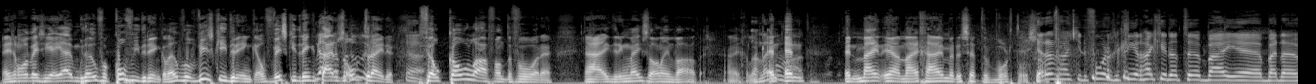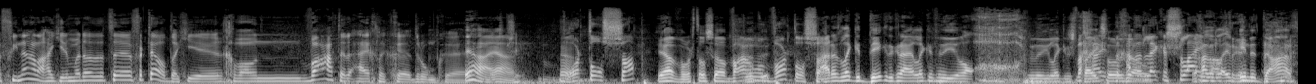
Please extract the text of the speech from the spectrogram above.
En sommige mensen zeggen, ja, je moet heel veel koffie drinken. Of heel veel whisky drinken. Of whisky drinken Ja, tijdens optreden. Ja. Veel cola van tevoren. Ja, ik drink meestal alleen water, eigenlijk. Alleen en, maar en, water. En mijn, ja, mijn geheime recept is wortels. Ja, dat had je de vorige keer had je dat eh, bij, eh, bij de finale had je me dat het eh, verteld. Dat je gewoon water eigenlijk eh, dronk. eh, Ja, ja. Wortelsap? Ja, wortelsap. Waarom Dat- wortelsap? Ja, dat is lekker dik. Dan krijg je lekker van die, oh, van die lekkere dan, ga je- spijksel. dan gaat het lekker Dan slijmen. Inderdaad.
